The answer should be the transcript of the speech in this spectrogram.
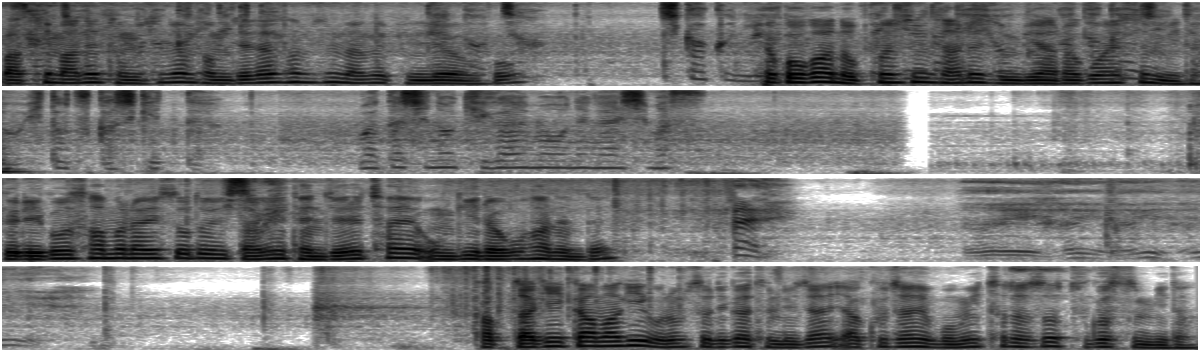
막힘하는 동수년 범죄자 30명을 빌려오고 표고가 높은 신사를 준비하라고 했습니다. 그리고 사무라이 소드 일당이 덴지를 차에 옮기려고 하는데 갑자기 까마귀 울음소리가 들리자 야쿠자의 몸이 터져서 죽었습니다.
